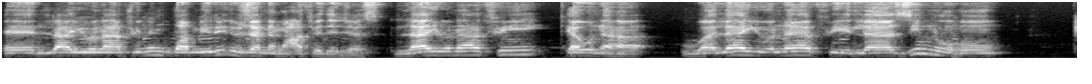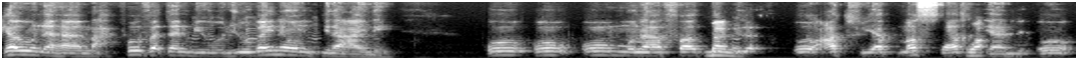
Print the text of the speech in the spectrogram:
e, la yunafinin damiri üzerine mi atfedeceğiz? La yunafi kevneha ve la yunafi lazimuhu kevneha mahfufeten bi vücubeyne ve imtina'ayni. O, o, o münafatı Evet. biraz o atf yapmazsak Va- yani o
